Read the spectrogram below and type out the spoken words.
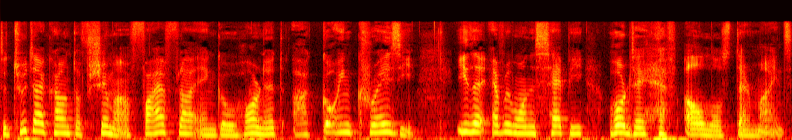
The Twitter account of Shimmer, Firefly and Go Hornet are going crazy. Either everyone is happy or they have all lost their minds.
